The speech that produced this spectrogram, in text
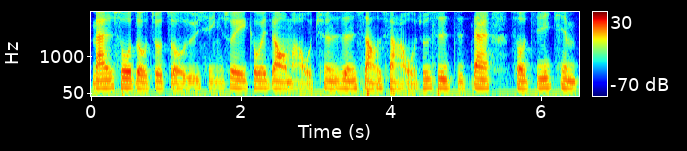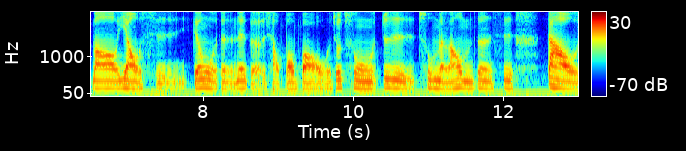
蛮说走就走旅行，所以各位知道吗？我全身上下我就是只带手机、钱包、钥匙跟我的那个小包包，我就出就是出门，然后我们真的是到。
